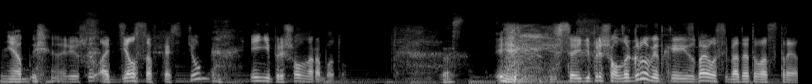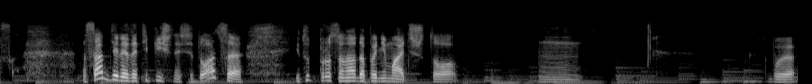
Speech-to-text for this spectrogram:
Необычно решил, оделся в костюм и не пришел на работу. Классно. И все, и не пришел на груминг и избавил себя от этого стресса. На самом деле это типичная ситуация, и тут просто надо понимать, что м, как бы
